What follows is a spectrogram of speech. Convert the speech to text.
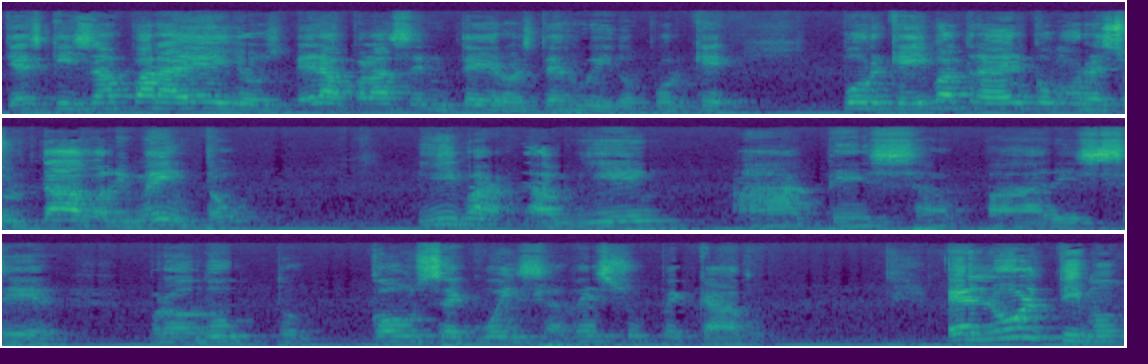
que es quizás para ellos era placentero este ruido, porque, porque iba a traer como resultado alimento, iba también a desaparecer, producto, consecuencia de su pecado. El último,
